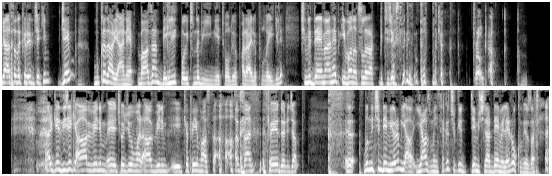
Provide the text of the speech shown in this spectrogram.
gel. Sana kredi çekeyim. Cem bu kadar yani bazen delilik boyutunda bir iyi niyeti oluyor parayla pulla ilgili. Şimdi DM'n hep IBAN atılarak bitecek senin bu, bu program. Herkes diyecek ki abi benim e, çocuğum var abi benim e, köpeğim hasta abi ben köye döneceğim. E, bunun için demiyorum ya yazmayın sakın çünkü Cem İşçiler DM'lerini okumuyor zaten.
